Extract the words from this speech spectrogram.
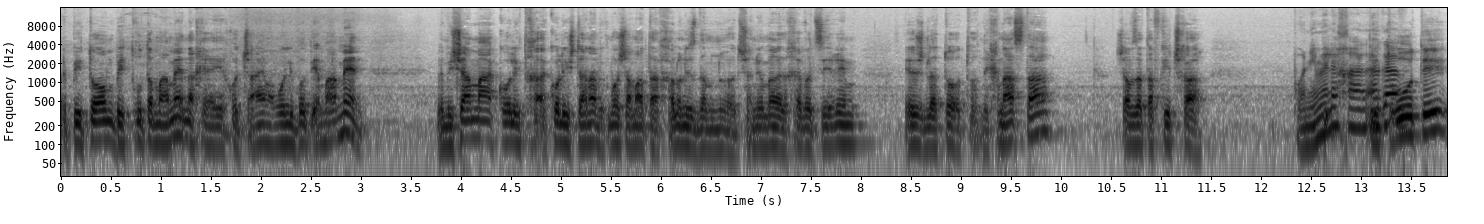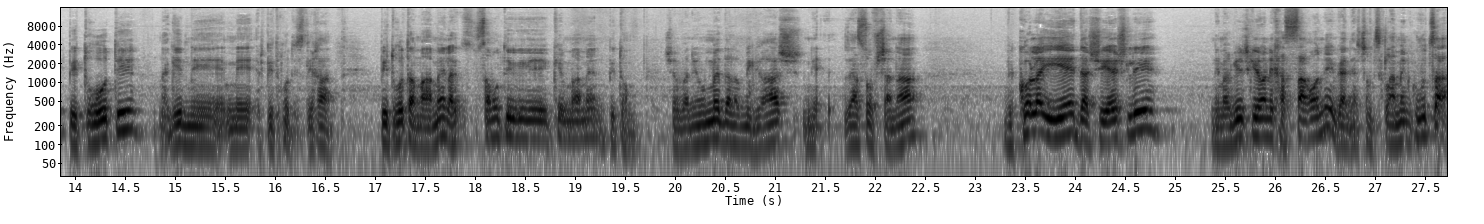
ופתאום פיטרו את המאמן אחרי חודשיים, אמרו לי בוא תהיה מאמן. ומשם הכל, התח... הכל השתנה, וכמו שאמרת, חלון הזדמנויות. שאני אומר לחבר'ה צעירים, יש דלתות, נכנסת, עכשיו זה התפקיד שלך. פונים אליך, אגב? פיטרו אותי, פיטרו אותי, נגיד, מ, מ, פיטרו אותי, סליחה, פיטרו את המאמן, שמו אותי כמאמן פתאום. עכשיו, אני עומד על המגרש, זה היה סוף שנה, וכל הידע שיש לי, אני מרגיש כאילו אני חסר אונים, ואני עכשיו צריך לאמן קבוצה.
